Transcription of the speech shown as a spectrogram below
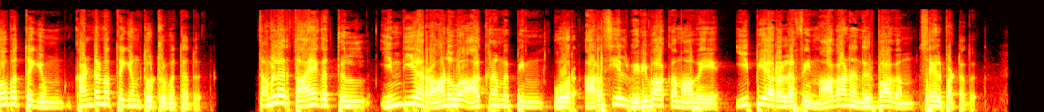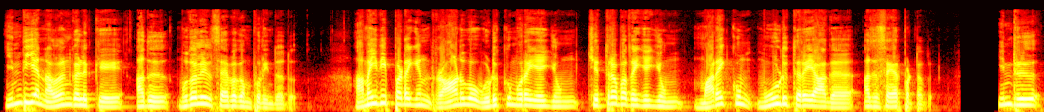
கோபத்தையும் கண்டனத்தையும் தோற்றுவித்தது. தமிழர் தாயகத்தில் இந்திய இராணுவ ஆக்கிரமிப்பின் ஓர் அரசியல் விரிவாக்கமாகவே இபிஆர்எல்எஃப்பின் மாகாண நிர்வாகம் செயல்பட்டது. இந்திய நலன்களுக்கே அது முதலில் சேவகம் புரிந்தது. அமைதிப்படையின் இராணுவ ஒடுக்குமுறையையும் சித்திரவதையையும் மறைக்கும் மூடு திரையாக அது செயற்பட்டது. இன்று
